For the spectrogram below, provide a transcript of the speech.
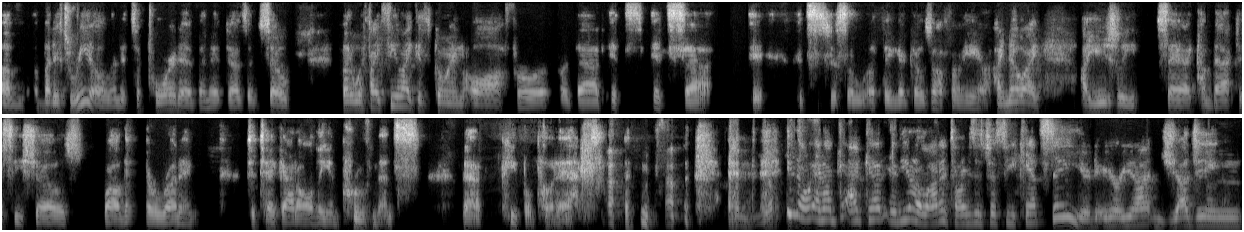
of but it's real and it's supportive and it doesn't so but if i feel like it's going off or or that it's it's uh it, it's just a, a thing that goes off on the air. I know I, I usually say I come back to see shows while they're running, to take out all the improvements that people put in. and yep. you know, and I, I get, and, you know, a lot of times it's just you can't see. You're, you're you're not judging.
